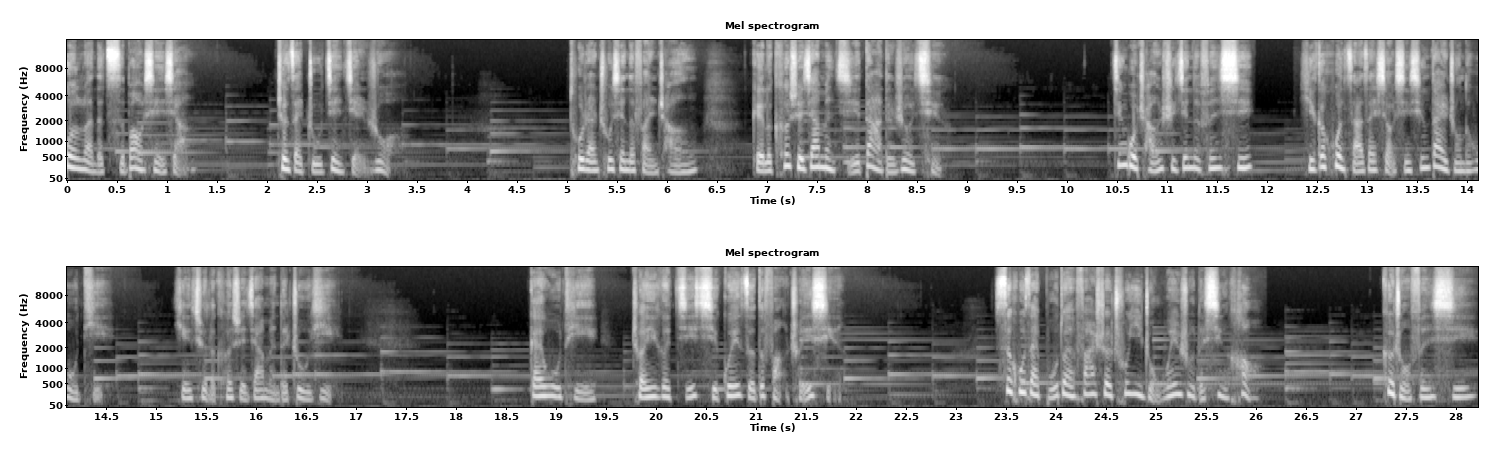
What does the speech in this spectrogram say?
混乱的磁暴现象正在逐渐减弱。突然出现的反常，给了科学家们极大的热情。经过长时间的分析，一个混杂在小行星带中的物体，引起了科学家们的注意。该物体呈一个极其规则的纺锤形，似乎在不断发射出一种微弱的信号。各种分析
